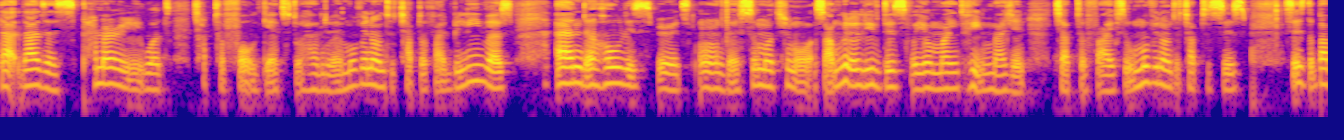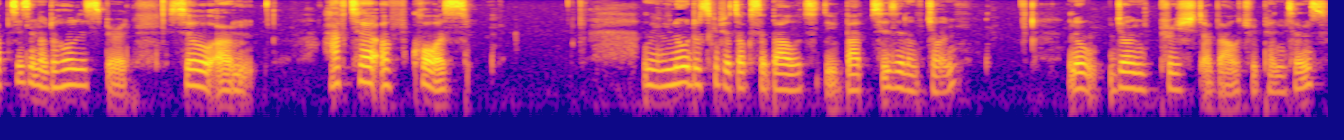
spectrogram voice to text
That that is primarily what chapter 4 gets to handle. And moving on to chapter 5 believers and the holy spirit. Oh, there's so much more. So i'm to leave this for your mind to imagine chapter 5 so moving on to chapter 6 says the baptism of the holy spirit. So um after of course we know the scripture talks about the baptism of john you know john preached about repentance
